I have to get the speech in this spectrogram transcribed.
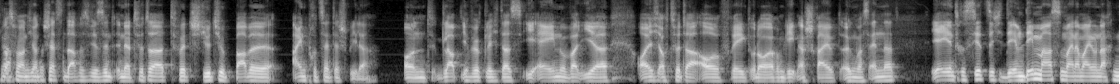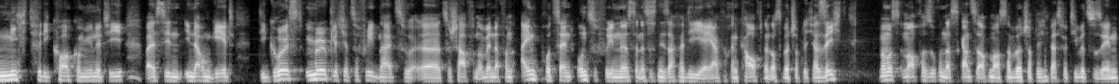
was man auch nicht unterschätzen darf, ist, wir sind in der Twitter, Twitch, YouTube-Bubble ein Prozent der Spieler. Und glaubt ihr wirklich, dass EA, nur weil ihr euch auf Twitter aufregt oder eurem Gegner schreibt, irgendwas ändert? EA interessiert sich in dem Maße meiner Meinung nach nicht für die Core-Community, weil es ihnen, ihnen darum geht, die größtmögliche Zufriedenheit zu, äh, zu schaffen. Und wenn davon ein Prozent unzufrieden ist, dann ist es eine Sache, die EA einfach in Kauf nimmt aus wirtschaftlicher Sicht. Man muss immer auch versuchen, das Ganze auch mal aus einer wirtschaftlichen Perspektive zu sehen.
